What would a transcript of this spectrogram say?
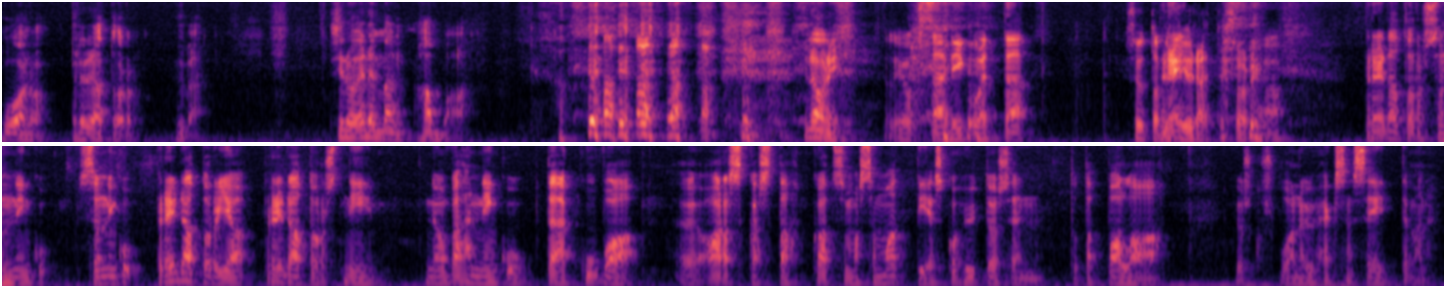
huono, Predator, hyvä. Siinä on enemmän habaa. no niin. Eli onko tämä niinku, että... Sut on Pre- jyrätty, sori. Predators on niinku, se on niinku Predator ja Predators, niin ne on vähän niin kuin tämä kuva Arskasta katsomassa Matti Esko Hytösen tota, palaa joskus vuonna 1997.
